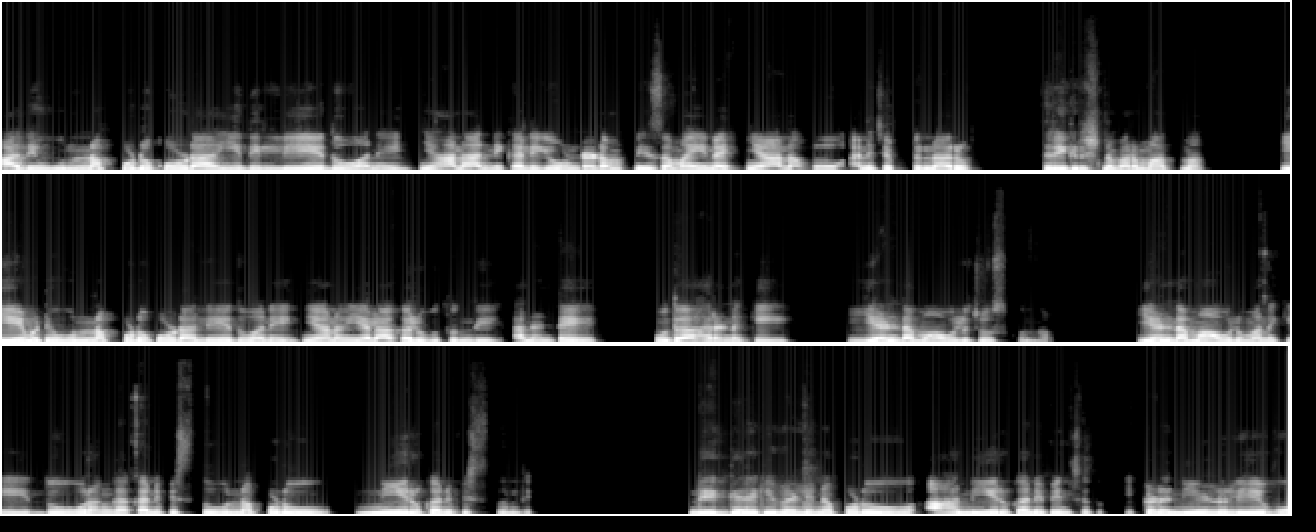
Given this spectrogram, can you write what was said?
అది ఉన్నప్పుడు కూడా ఇది లేదు అనే జ్ఞానాన్ని కలిగి ఉండడం నిజమైన జ్ఞానము అని చెప్తున్నారు శ్రీకృష్ణ పరమాత్మ. ఏమిటి ఉన్నప్పుడు కూడా లేదు అనే జ్ఞానం ఎలా కలుగుతుంది అని అంటే ఉదాహరణకి ఎండమావులు చూసుకుందాం. ఎండమావులు మనకి దూరంగా కనిపిస్తూ ఉన్నప్పుడు నీరు కనిపిస్తుంది. దగ్గరికి వెళ్ళినప్పుడు ఆ నీరు కనిపించదు. ఇక్కడ నీళ్ళు లేవు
